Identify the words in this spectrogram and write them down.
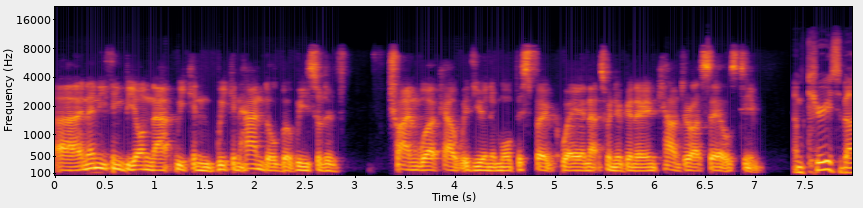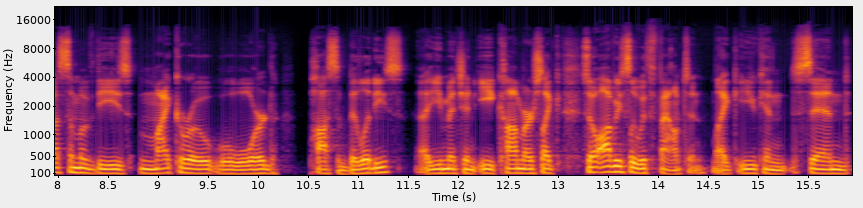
uh, and anything beyond that we can we can handle, but we sort of try and work out with you in a more bespoke way, and that's when you're going to encounter our sales team. I'm curious about some of these micro reward possibilities. Uh, you mentioned e-commerce, like so. Obviously, with Fountain, like you can send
